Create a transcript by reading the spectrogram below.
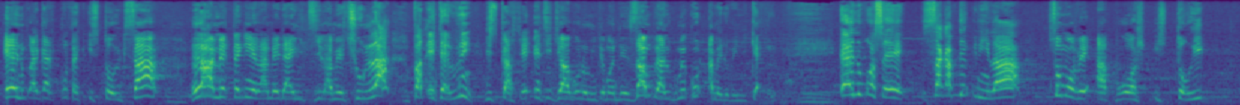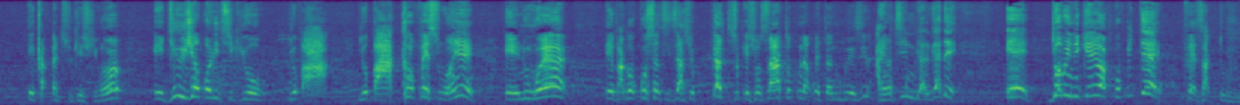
E nou pral kat kontak istorik sa. La me tenye, la me da iti, la me tchou la. Pat ete veni, jiska se eti diago nou miteman de zam pral goume kont ame dominiken. E nou pose, sak ap depini la, son mouve aproche istorik e kapet sou kesyon. E dirijen politik yo, yo pa, yo pa kampe sou anyen. E nou e, e pa kon konsentizasyon kapet sou kesyon sa, tout moun ap etan Brazil, Argentine, yal gade. E Dominike yo ap kopite, fe zak toujou.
